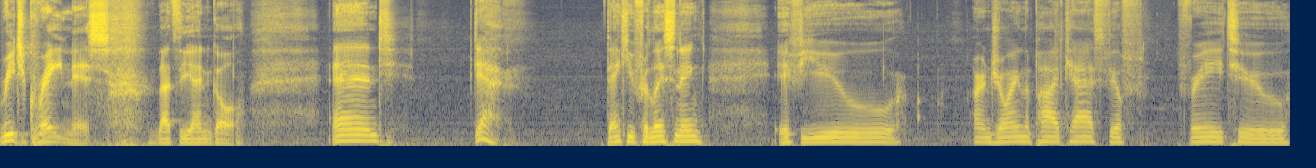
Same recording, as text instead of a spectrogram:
reach greatness. That's the end goal. And yeah, thank you for listening. If you are enjoying the podcast, feel f- free to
